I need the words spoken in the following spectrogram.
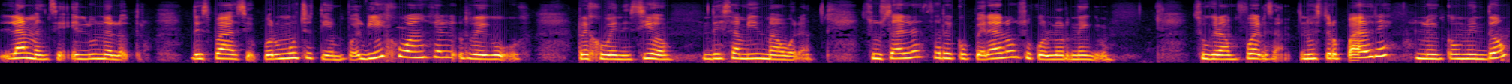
lámanse el uno al otro despacio, por mucho tiempo. El viejo ángel rejuveneció de esa misma hora. Sus alas recuperaron su color negro. su gran fuerza. Nuestro Padre lo encomendó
